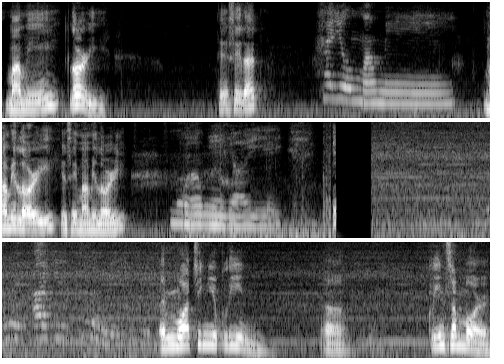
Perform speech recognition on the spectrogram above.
Mommy Lori? Can you say that? Hello, mommy. Mommy Lori. Can you say Mommy Lori? Mommy, daddy. What are you doing? I'm watching you clean. Uh, clean some more.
